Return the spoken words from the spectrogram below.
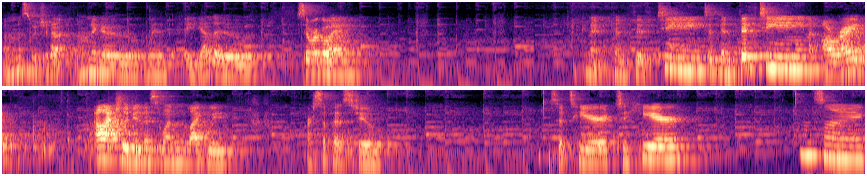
I'm gonna switch it up. I'm gonna go with a yellow. So we're going connect pin 15 to pin 15. All right. I'll actually do this one like we are supposed to. So it's here to here. It's like,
